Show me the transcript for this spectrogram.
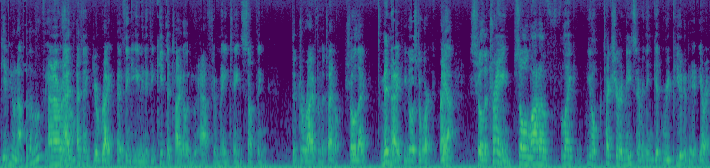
give you enough of the movie. And I, I? I think you're right. I think even if you keep the title, you have to maintain something that derived from the title. So that midnight he goes to work, right? Yeah. Show the train. So a lot of like you know texture and meats and everything get reputed. Yeah, right.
